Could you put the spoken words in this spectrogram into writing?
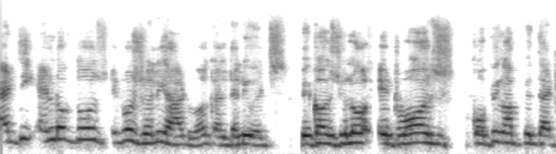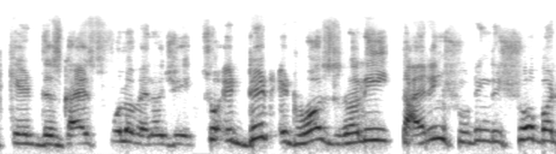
at the end of those, it was really hard work. I'll tell you, it's because, you know, it was coping up with that kid. This guy is full of energy. So it did, it was really tiring shooting this show. But,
